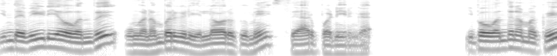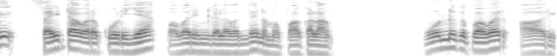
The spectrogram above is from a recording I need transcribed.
இந்த வீடியோவை வந்து உங்கள் நம்பர்கள் எல்லாருக்குமே ஷேர் பண்ணிடுங்க இப்போ வந்து நமக்கு சைட்டாக வரக்கூடிய பவர் எண்களை வந்து நம்ம பார்க்கலாம். ஒன்றுக்கு பவர் ஆறு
